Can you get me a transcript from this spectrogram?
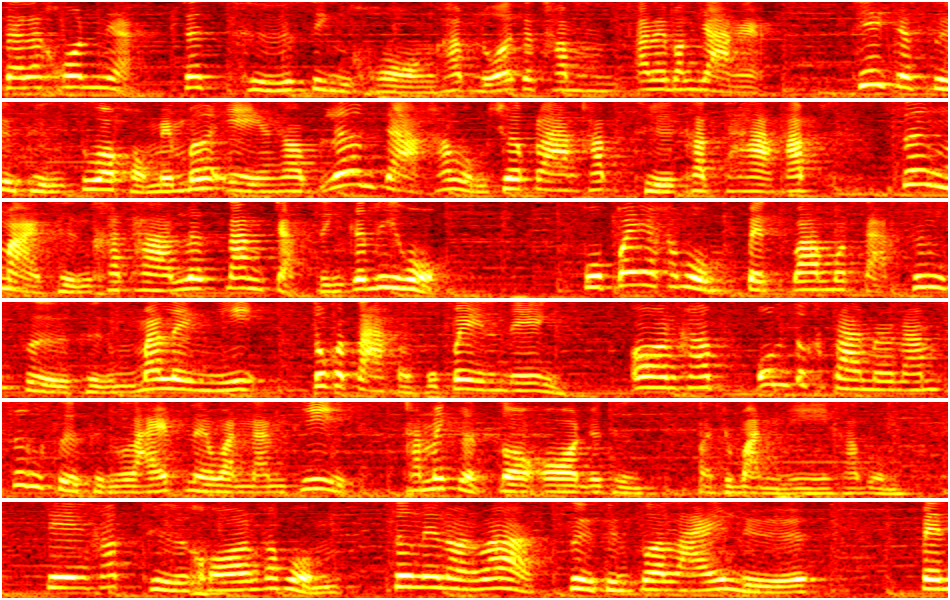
แต่ละคนเนี่ยจะถือสิ่งของครับหรือว่าจะทำอะไรบางอย่างเนี่ยที่จะสื่อถึงตัวของ member เองครับเริ่มจากครับผมเชื่อปรางครับถือคาถาครับ ซึ่งหมายถึงคทาเลือกตั้งจากซิงเกิลที่ 6 ปูเป้ครับผมเป็ดวางบนตักซึ่งสื่อถึงมะเร็งนี้ตุ๊กตาของปูเป้นั่นเอง ออนครับ อุ้มตุ๊กตาแมวน้ำซึ่งสื่อถึงไลฟ์ในวันนั้นที่ทำให้เกิดตัวออนจนถึงปัจจุบันนี้ครับผม เจนครับถือค้อนครับผม ซึ่งแน่นอนว่าสื่อถึงตัวไลฟ์หรือเป็น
